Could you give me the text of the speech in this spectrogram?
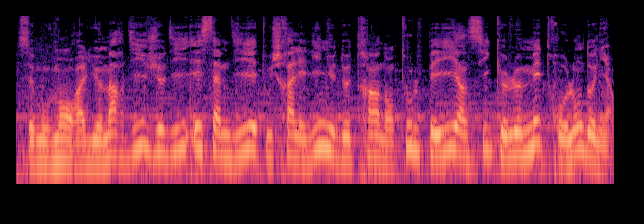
Ce mouvement aura lieu mardi, jeudi et samedi et touchera les lignes de train dans tout le pays ainsi que le métro londonien.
